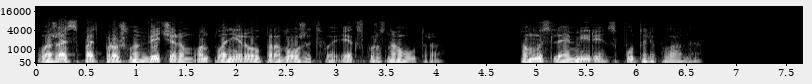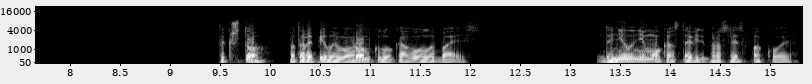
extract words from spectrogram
Ложась спать прошлым вечером, он планировал продолжить свой экскурс на утро. Но мысли о мире спутали планы. «Так что?» – поторопил его Ромка, лукаво улыбаясь. Данила не мог оставить браслет в покое.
